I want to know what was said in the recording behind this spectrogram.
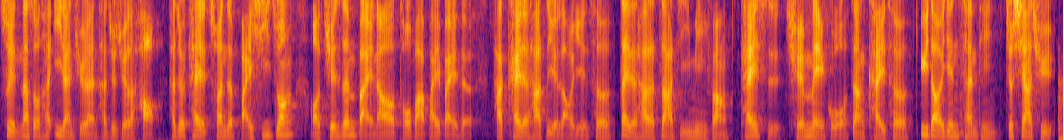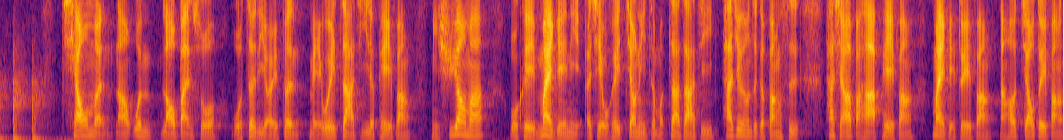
所以那时候他毅然决然，他就觉得好，他就开始穿着白西装哦，全身白，然后头发白白的。他开着他自己的老爷车，带着他的炸鸡秘方，开始全美国这样开车。遇到一间餐厅，就下去敲门，然后问老板说：“我这里有一份美味炸鸡的配方，你需要吗？我可以卖给你，而且我可以教你怎么炸炸鸡。”他就用这个方式，他想要把他的配方卖给对方，然后教对方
